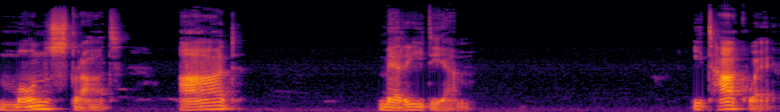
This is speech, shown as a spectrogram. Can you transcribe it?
monstrat ad meridiem itaque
